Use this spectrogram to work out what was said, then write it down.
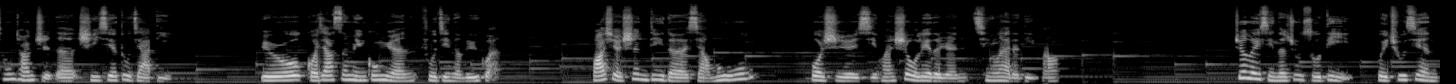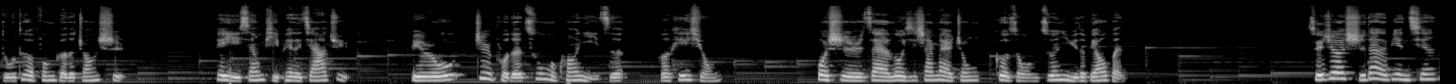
通常指的是一些度假地，比如国家森林公园附近的旅馆、滑雪胜地的小木屋，或是喜欢狩猎的人青睐的地方。这类型的住宿地会出现独特风格的装饰，配以相匹配的家具，比如质朴的粗木框椅子和黑熊，或是在落基山脉中各种鳟鱼的标本。随着时代的变迁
